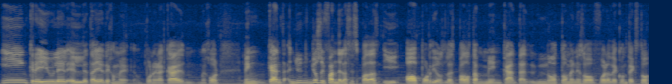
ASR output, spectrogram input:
Increíble el, detalle. Déjame poner acá, es mejor. Me encanta. Yo, soy fan de las espadas y, oh por Dios, la espadota me encanta. No tomen eso fuera de contexto.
